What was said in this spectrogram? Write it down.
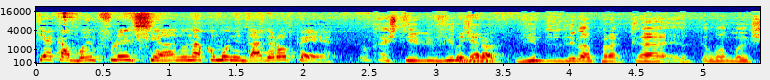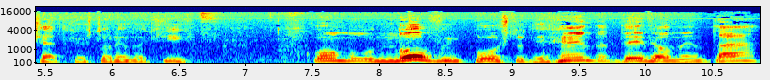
que acabou influenciando na comunidade europeia. O Castilho, vindo, vindo de lá para cá, eu tenho uma manchete que eu estou lendo aqui, como o novo imposto de renda deve aumentar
